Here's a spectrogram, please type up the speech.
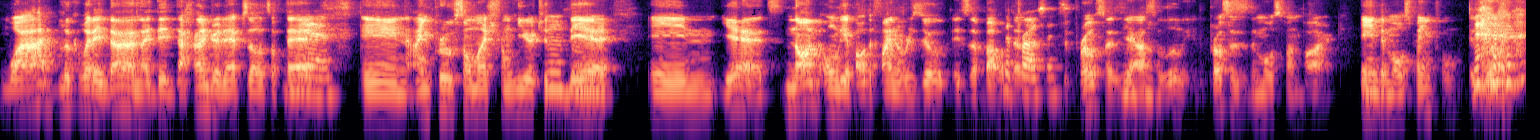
"What? Look what I done! I did a hundred episodes of that, Yes. and I improved so much from here to Mhm. there." And yeah, it's not only about the final result; it's about The process. The process, yeah, Mhm. absolutely. The process is the most fun part and the most painful well.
